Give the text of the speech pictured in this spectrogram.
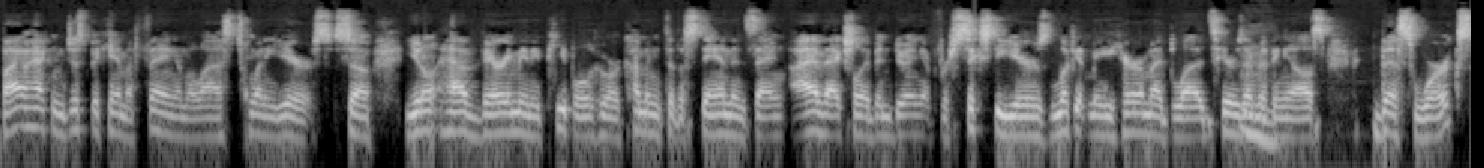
biohacking just became a thing in the last 20 years. So you don't have very many people who are coming to the stand and saying, I've actually been doing it for 60 years. Look at me. Here are my bloods. Here's mm. everything else this works.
